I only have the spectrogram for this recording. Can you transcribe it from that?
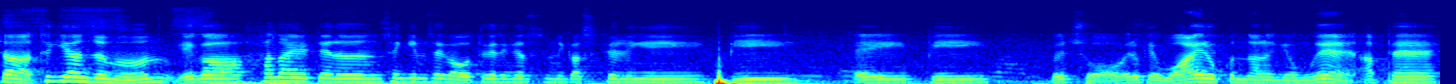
자 특이한 점은 얘가 하나일 때는 생김새가 어떻게 생겼습니까? 스펠링이 B, A, B 그렇죠. 이렇게 Y로 끝나는 경우에 앞에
